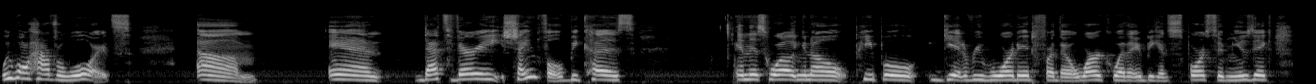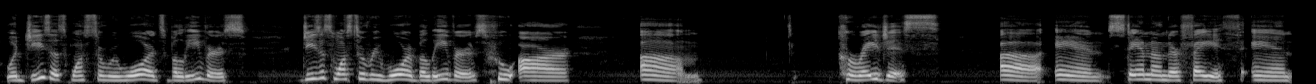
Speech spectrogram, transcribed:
we won't have rewards. Um and that's very shameful because in this world, you know, people get rewarded for their work, whether it be in sports or music. What Jesus wants to reward believers. Jesus wants to reward believers who are um courageous uh and stand on their faith and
